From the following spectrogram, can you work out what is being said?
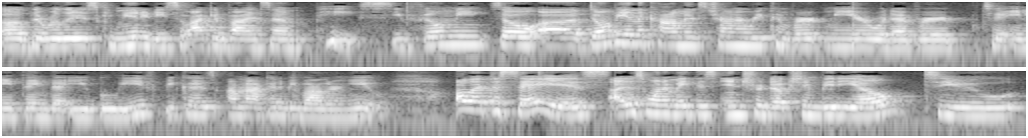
of the religious community so I can find some peace. You feel me? So uh, don't be in the comments trying to reconvert me or whatever to anything that you believe because I'm not going to be bothering you. All I have to say is I just want to make this introduction video to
